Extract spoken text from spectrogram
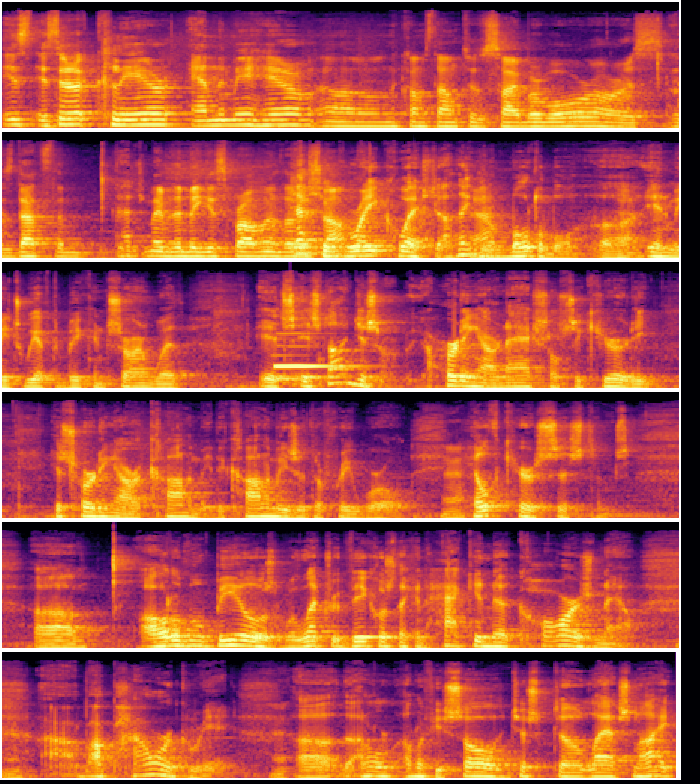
Is, is there a clear enemy here uh, when it comes down to the cyber war, or is, is that the that's, maybe the biggest problem? That That's a great question. I think Yeah. there are multiple uh, enemies we have to be concerned with. It's it's not just hurting our national security; it's hurting our economy, the economies of the free world, Yeah. healthcare systems, um, automobiles, electric vehicles. They can hack into cars now. Our, our power grid. Uh, I, don't, I don't know if you saw just uh, last night.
